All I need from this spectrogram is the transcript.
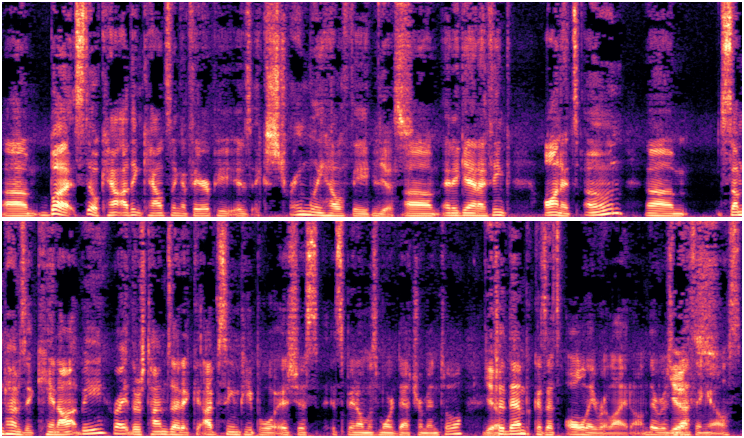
um, but still, count. I think counseling and therapy is extremely healthy. Yes. Um, and again, I think on its own, um, sometimes it cannot be right. There's times that it, I've seen people. It's just it's been almost more detrimental Yeah. to them because that's all they relied on. There was Yes. nothing else.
